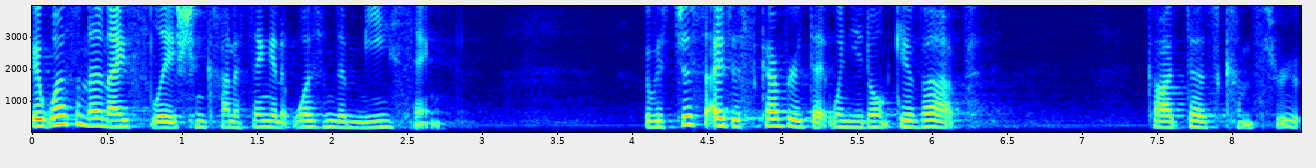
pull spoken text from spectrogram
it wasn't an isolation kind of thing and it wasn't a me thing. It was just, I discovered that when you don't give up, God does come through.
